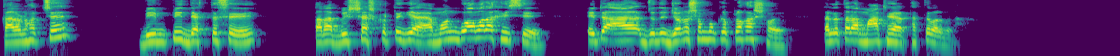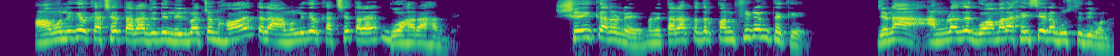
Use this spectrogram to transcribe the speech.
কারণ হচ্ছে, বিএনপি দেখতেছে, তারা বিশ্বাস করতে গিয়ে এমন গোয়ামারা খাইছে, এটা যদি জনসম্মুখে প্রকাশ হয়, তাহলে তারা মাঠে আর থাকতে পারবে না। আওয়ামী লীগের কাছে তারা যদি নির্বাচন হয়, তাহলে আওয়ামী লীগের কাছে তারা গোহারা হারবে। সেই কারণে মানে তারা তাদের কনফিডেন্ট থেকে যে না, আমরা যে গোয়ামারা খাইছি, এটা বুঝতে দিব না।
